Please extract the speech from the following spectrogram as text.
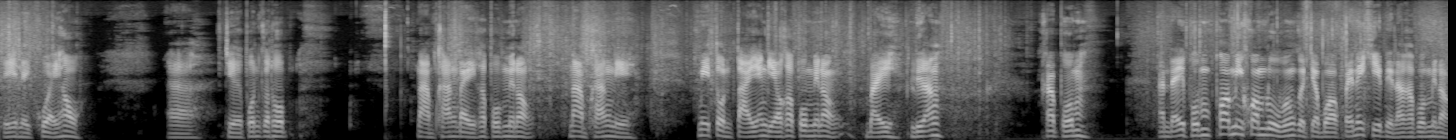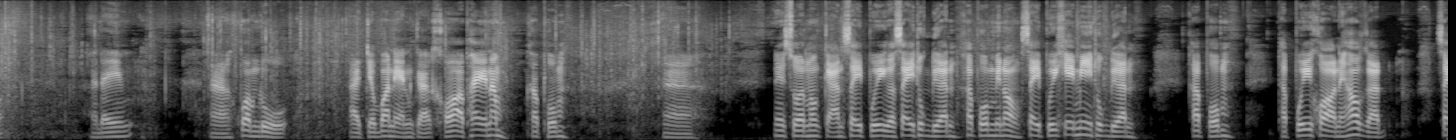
จะเฮ็ดให้กล้วยเฮาอ่าเจอผลกระทบ น้ำค้างใดครับผมพี่น้องน้ำค้างนี่มีต้นตายอย่างเดียวครับผมพี่น้องใบเหลืองครับผม อันใดผมพอมีความรู้ผมก็จะบอกไปในคลิปนี่แหละครับผมพี่น้องอันใดอ่าความรู้อาจจะบ่แน่นก็ขออภัยนํครับผมอ่าในส่วนของการใส่ปุ๋ยก็ใส่ทุกเดือนครับผมพี่น้องใส่ปุ๋ยเคมีทุกเดือนครับผมถ้าปุ๋ยคอในเฮาก็ใส่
